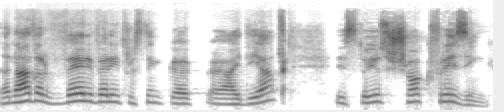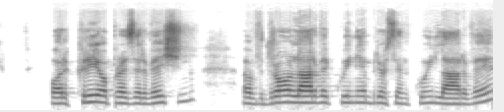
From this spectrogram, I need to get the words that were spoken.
Another very, very interesting uh, uh, idea is to use shock freezing or cryopreservation of drone larvae, queen embryos, and queen larvae.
